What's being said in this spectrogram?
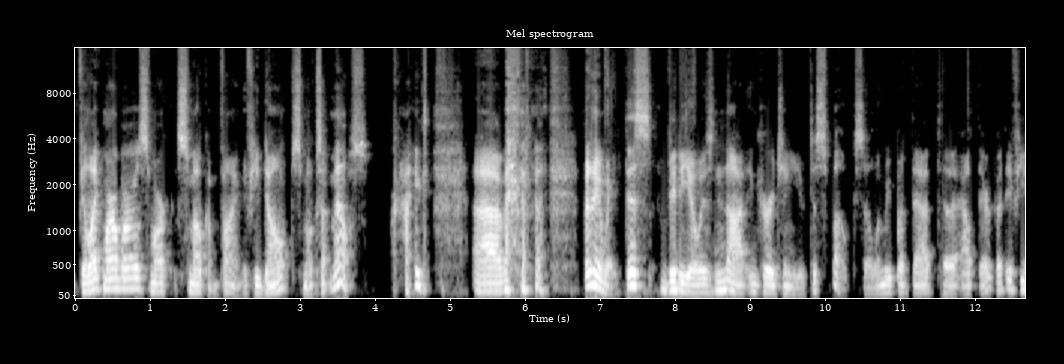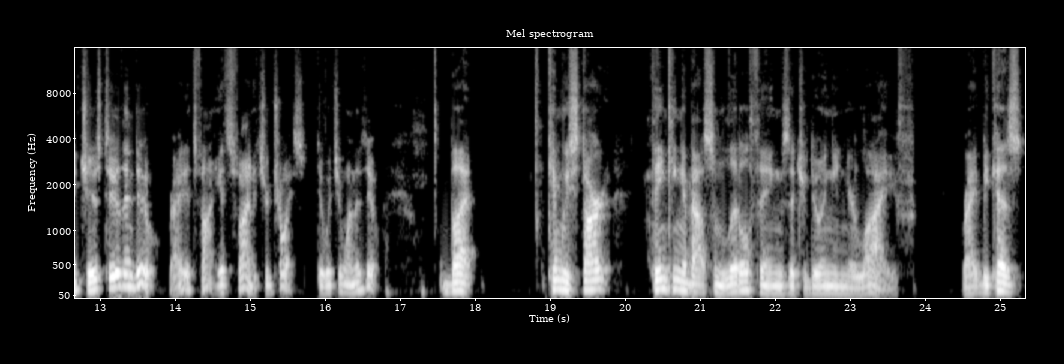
if you like Marlboros, smoke, smoke them. Fine. If you don't, smoke something else, right? Um, but anyway, this video is not encouraging you to smoke. So let me put that uh, out there. But if you choose to, then do, right? It's fine. It's fine. It's your choice. Do what you want to do. But can we start thinking about some little things that you're doing in your life, right? Because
